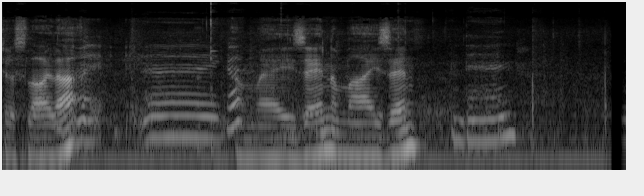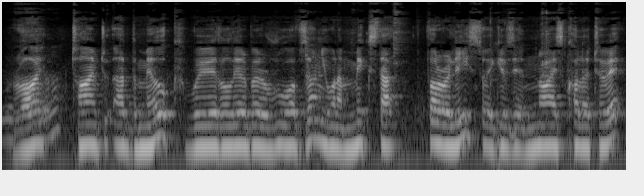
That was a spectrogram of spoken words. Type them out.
just like that. right. There you go. Amazing, amazing. And then. Right, time to add the milk with a little bit of Rooh Afza. You want to mix that thoroughly so it gives it a nice color to it.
